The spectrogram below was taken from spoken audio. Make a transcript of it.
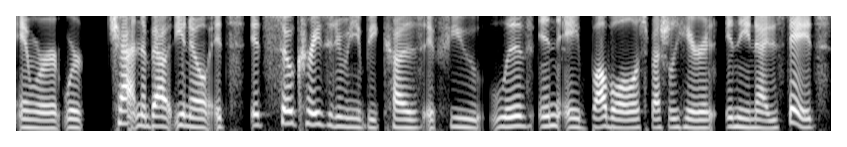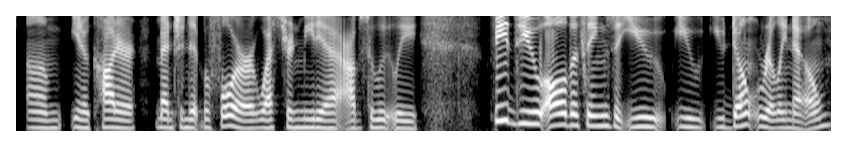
And we're, we're chatting about you know it's it's so crazy to me because if you live in a bubble especially here in the united states um you know Cotter mentioned it before western media absolutely feeds you all the things that you you you don't really know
